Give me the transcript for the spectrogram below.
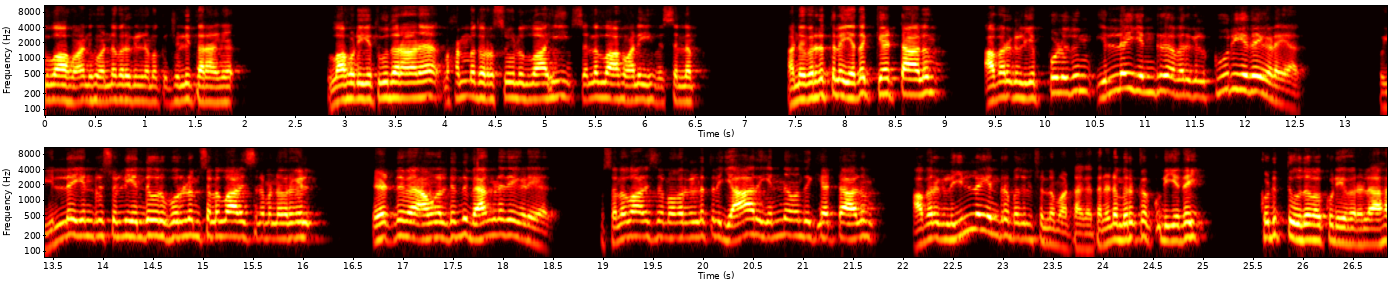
அல்லாஹ் அன்னவர்கள் நமக்கு சொல்லித் தராங்க. அல்லாஹுடைய தூதரான முகமது ரசூலுல்லாஹி செல்லல்லாஹு அலிஹி வசல்லம் அன்னவரிடத்துல எதை கேட்டாலும் அவர்கள் எப்பொழுதும் இல்லை என்று அவர்கள் கூறியதே கிடையாது. இப்போ இல்லை என்று சொல்லி எந்த ஒரு பொருளும் செல்லல்லா அலிஸ்லாம் அன்னவர்கள் எடுத்து அவங்கள்ட்ட இருந்து வாங்கினதே கிடையாது. செல்லல்லா அலிஸ்லாம் அவர்களிடத்துல யார் என்ன வந்து கேட்டாலும் அவர்கள் இல்லை என்ற பதில் சொல்ல மாட்டாங்க. தன்னிடம் இருக்கக்கூடியதை கொடுத்து உதவக்கூடியவர்களாக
